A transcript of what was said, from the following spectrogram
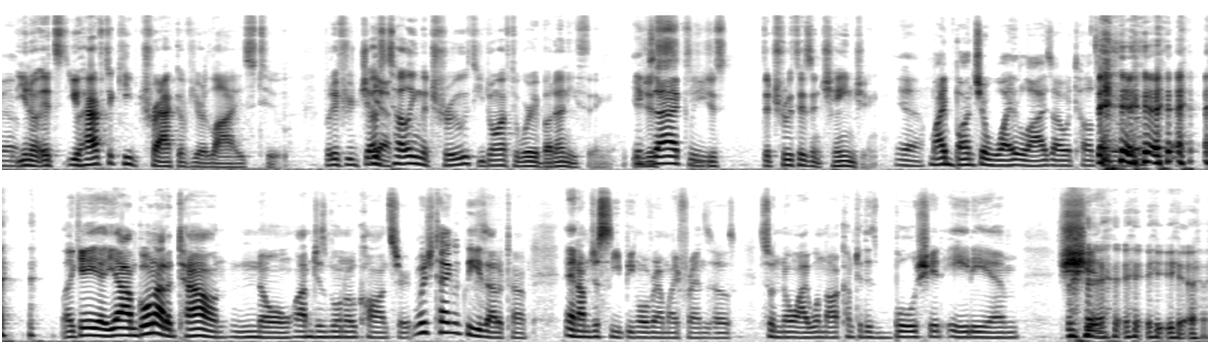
Yeah. you know it's you have to keep track of your lies too. But if you're just Yeah. telling the truth, you don't have to worry about anything. You just- Exactly. you just the truth isn't changing. yeah. My bunch of white lies I would tell to like, hey, yeah, yeah, I'm going out of town. No, I'm just going to a concert, which technically is out of town, and I'm just sleeping over at my friend's house. So no, I will not come to this bullshit 8 a.m. shit yeah.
